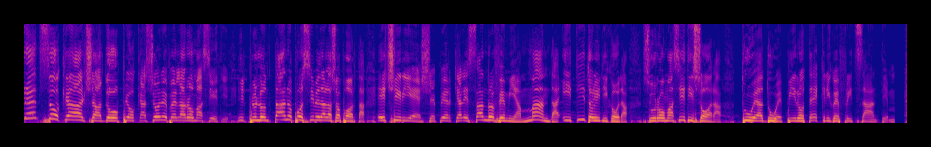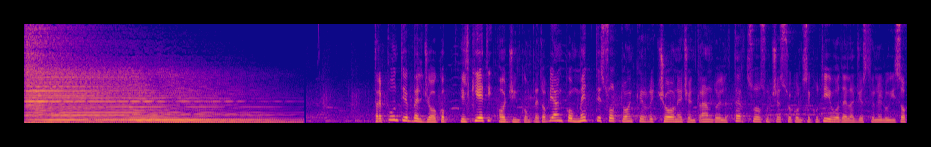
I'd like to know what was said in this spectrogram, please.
Renzo calcia, doppia occasione per la Roma City, il più lontano possibile dalla sua porta. E ci riesce perché Alessandro Femia manda i titoli di coda su Roma City Sora, 2 a 2, pirotecnico e frizzante. Tre punti e bel gioco. Il Chieti, oggi in completo bianco, mette sotto anche il Riccione, centrando il terzo successo consecutivo della gestione Luiso.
